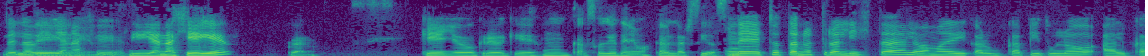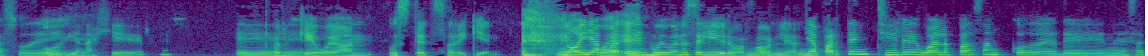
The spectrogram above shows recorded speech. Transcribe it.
De la Viviana Heger. Viviana Heger, claro. Que yo creo que es un caso que tenemos que hablar sí o sí. De hecho, está en nuestra lista, le vamos a dedicar un capítulo al caso de Viviana Heger. Porque, eh, weón, usted sabe quién. No, y aparte. es muy bueno ese libro, por favor, lean. Y aparte en Chile igual pasan cosas, de, en, ese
